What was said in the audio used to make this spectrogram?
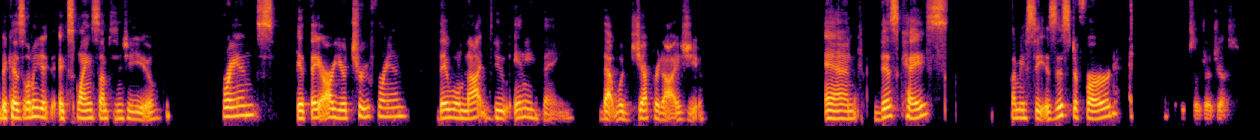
Because let me e- explain something to you. Friends, if they are your true friend, they will not do anything that would jeopardize you. And this case, let me see, is this deferred? So Judge, yes.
